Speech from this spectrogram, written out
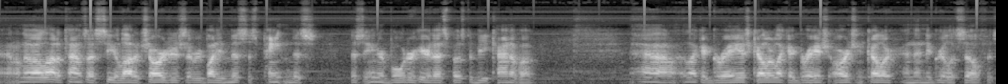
I don't know. A lot of times I see a lot of chargers. Everybody misses painting this this inner border here. That's supposed to be kind of a uh, like a grayish color, like a grayish argent color, and then the grill itself is,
